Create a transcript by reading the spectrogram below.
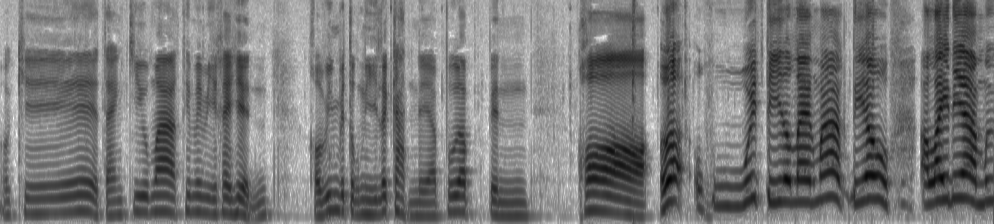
โอเค thank you มากที่ไม่มีใครเห็น ขอวิ่งไปตรงนี้แล้วกันเนี่ยเพื่อเป็นข้อ เออโอ้โหตีเราแรงมากเดียว อะไรเนี่ยมึง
